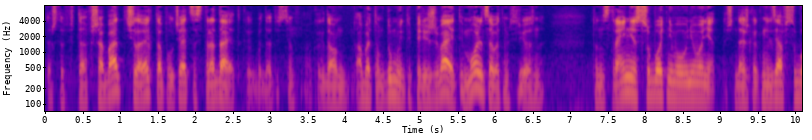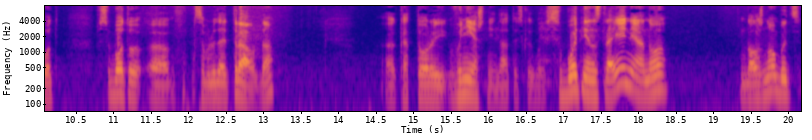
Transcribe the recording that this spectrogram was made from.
То, что в, шаббат человек-то, получается, страдает, как бы, да, то есть он, когда он об этом думает и переживает, и молится об этом серьезно, то настроения субботнего у него нет. Точно так же, как нельзя в, суббот, в субботу э, соблюдать траур, да? э, который внешний, да, то есть как бы субботнее настроение, оно должно быть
